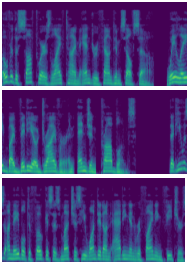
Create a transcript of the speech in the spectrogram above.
Over the software's lifetime Andrew found himself so waylaid by video driver and engine problems that he was unable to focus as much as he wanted on adding and refining features.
